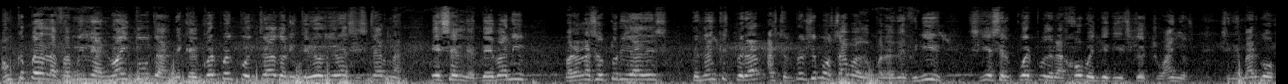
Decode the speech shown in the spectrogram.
Aunque para la familia no hay duda de que el cuerpo encontrado al interior de una cisterna es el de Devani, para las autoridades tendrán que esperar hasta el próximo sábado para definir si es el cuerpo de la joven de 18 años. Sin embargo,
